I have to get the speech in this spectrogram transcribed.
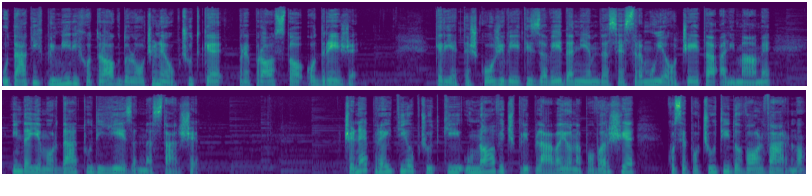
V takih primerih otrok določene občutke preprosto odreže ker je težko živeti z zavedanjem, da se sramuje očeta ali mame in da je morda tudi jezen na starše. Če ne prej ti občutki vnovič priplavajo na površje, ko se počuti dovolj varno.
